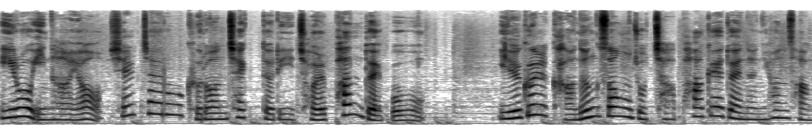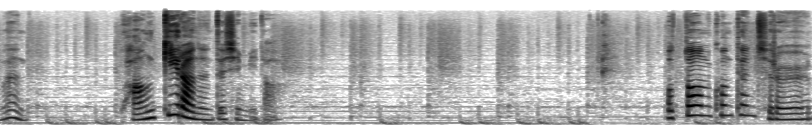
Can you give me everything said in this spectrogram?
이로 인하여 실제로 그런 책들이 절판되고 읽을 가능성조차 파괴되는 현상은 광기라는 뜻입니다. 어떤 콘텐츠를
